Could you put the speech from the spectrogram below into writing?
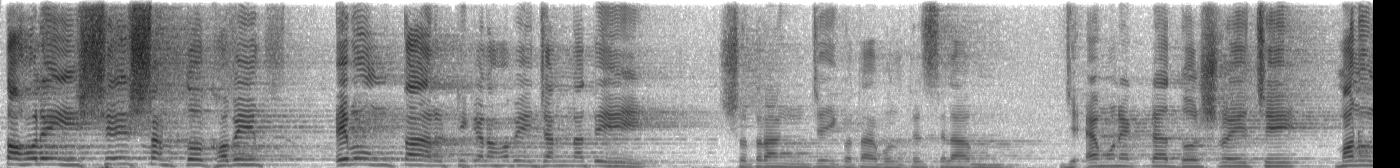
তাহলেই সে সার্থক হবে এবং তার ঠিকানা হবে জান্নাতে। সুতরাং যেই কথা বলতেছিলাম যে, এমন একটা দোষ রয়েছে, মানুষ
